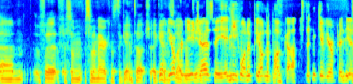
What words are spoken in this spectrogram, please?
um, for for some some Americans to get in touch again. You're from New DMs. Jersey and you want to be on the podcast and give your opinion.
